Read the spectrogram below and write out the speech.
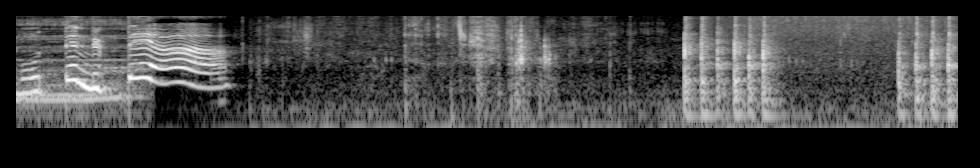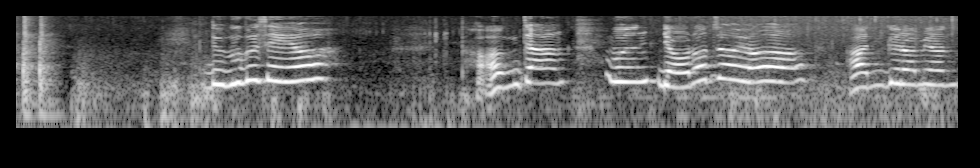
못된 늑대야. 누구세요? 당장 문 열어줘요. 안 그러면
